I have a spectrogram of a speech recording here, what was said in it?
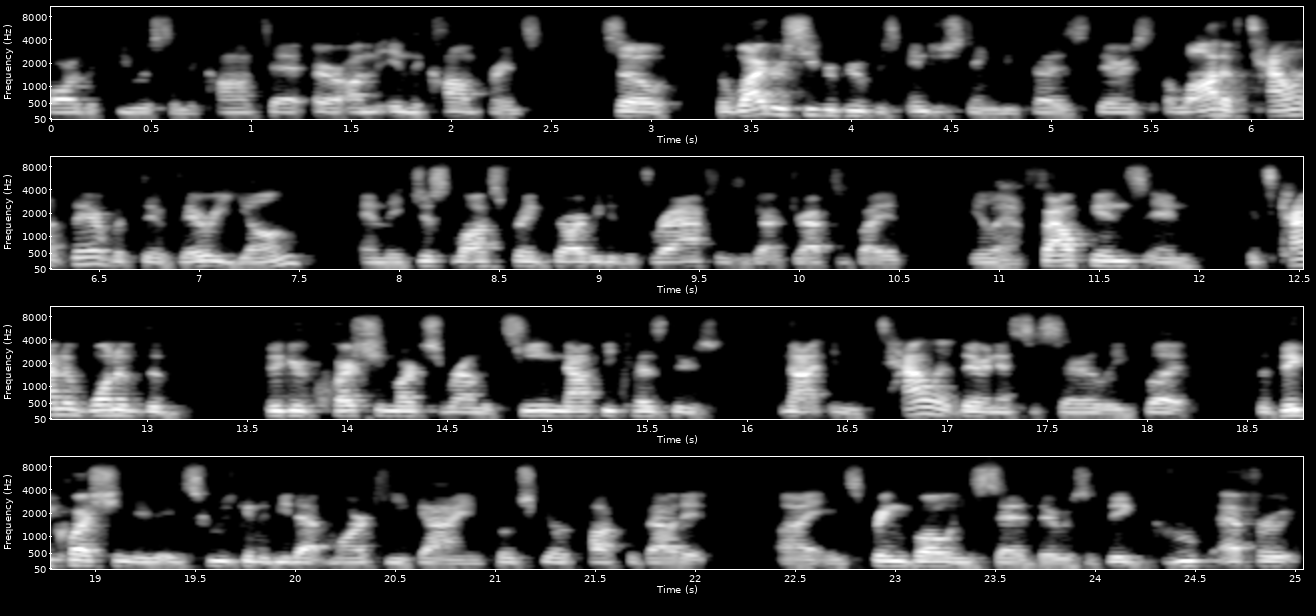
far the fewest in the contest or on, in the conference. So the wide receiver group is interesting because there's a lot of talent there, but they're very young, and they just lost Frank Darby to the draft as he got drafted by the Atlanta Falcons, and it's kind of one of the bigger question marks around the team, not because there's not any talent there necessarily, but the big question is who's going to be that marquee guy. And Coach Gill talked about it uh, in spring ball. He said there was a big group effort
